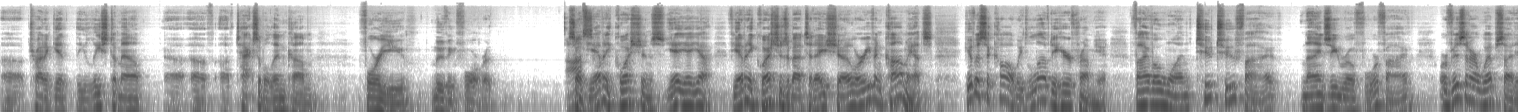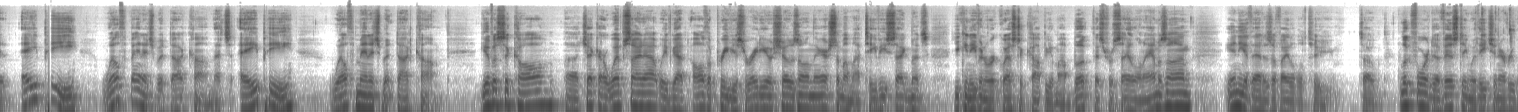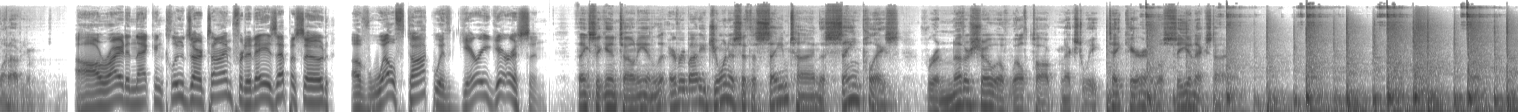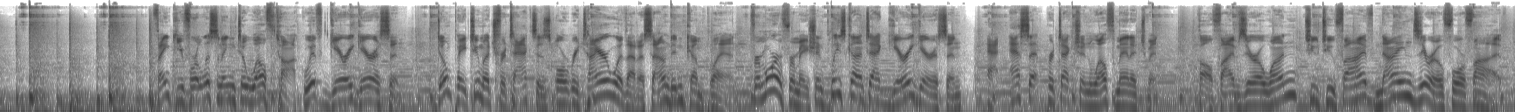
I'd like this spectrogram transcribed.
uh, try to get the least amount uh, of, of taxable income for you moving forward. Awesome. So if you have any questions, yeah, yeah, yeah. If you have any questions about today's show or even comments, give us a call. We'd love to hear from you. 501 225 9045 or visit our website at apwealthmanagement.com. That's apwealthmanagement.com give us a call. Uh, check our website out. We've got all the previous radio shows on there, some of my TV segments. You can even request a copy of my book that's for sale on Amazon. Any of that is available to you. So look forward to visiting with each and every one of you. All right, and that concludes our time for today's episode of Wealth Talk with Gary Garrison. Thanks again, Tony. And let everybody join us at the same time, the same place for another show of Wealth Talk next week. Take care, and we'll see you next time. Thank you for listening to Wealth Talk with Gary Garrison. Don't pay too much for taxes or retire without a sound income plan. For more information, please contact Gary Garrison at Asset Protection Wealth Management. Call 501 225 9045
